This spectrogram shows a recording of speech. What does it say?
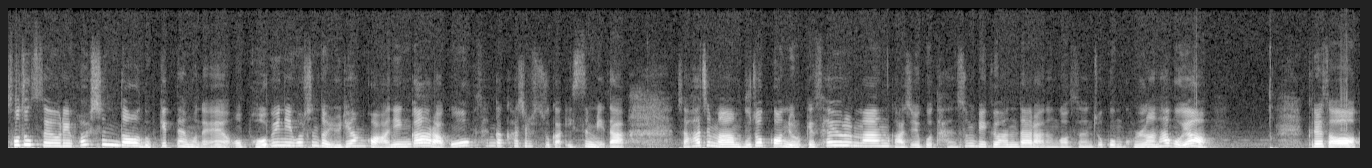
소득세율이 훨씬 더 높기 때문에 어, 법인이 훨씬 더 유리한 거 아닌가라고 생각하실 수가 있습니다. 자, 하지만 무조건 이렇게 세율만 가지고 단순 비교한다라는 것은 조금 곤란하고요. 그래서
